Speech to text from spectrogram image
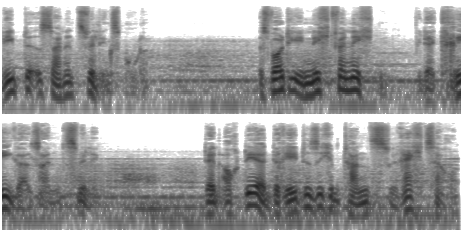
liebte es seinen Zwillingsbruder. Es wollte ihn nicht vernichten, wie der Krieger seinen Zwilling. denn auch der drehte sich im Tanz rechts herum.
